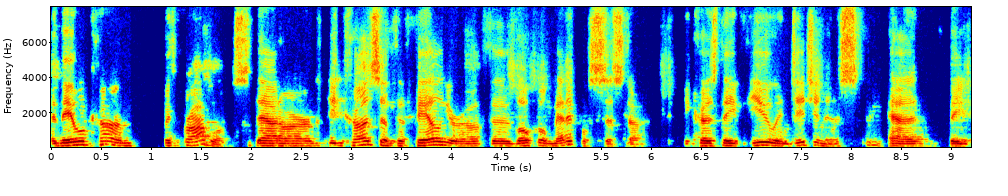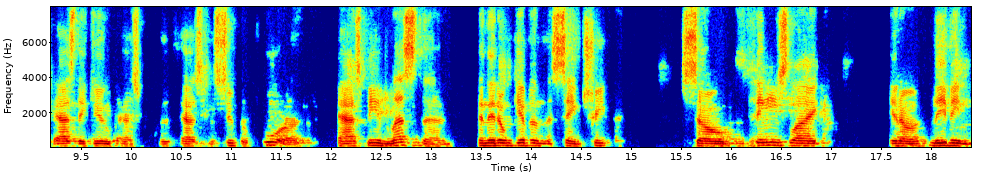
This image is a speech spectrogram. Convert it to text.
and they will come with problems that are because of the failure of the local medical system, because they view indigenous as they, as they do as, as the super poor as being less than, and they don't give them the same treatment. So things like, you know, leaving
